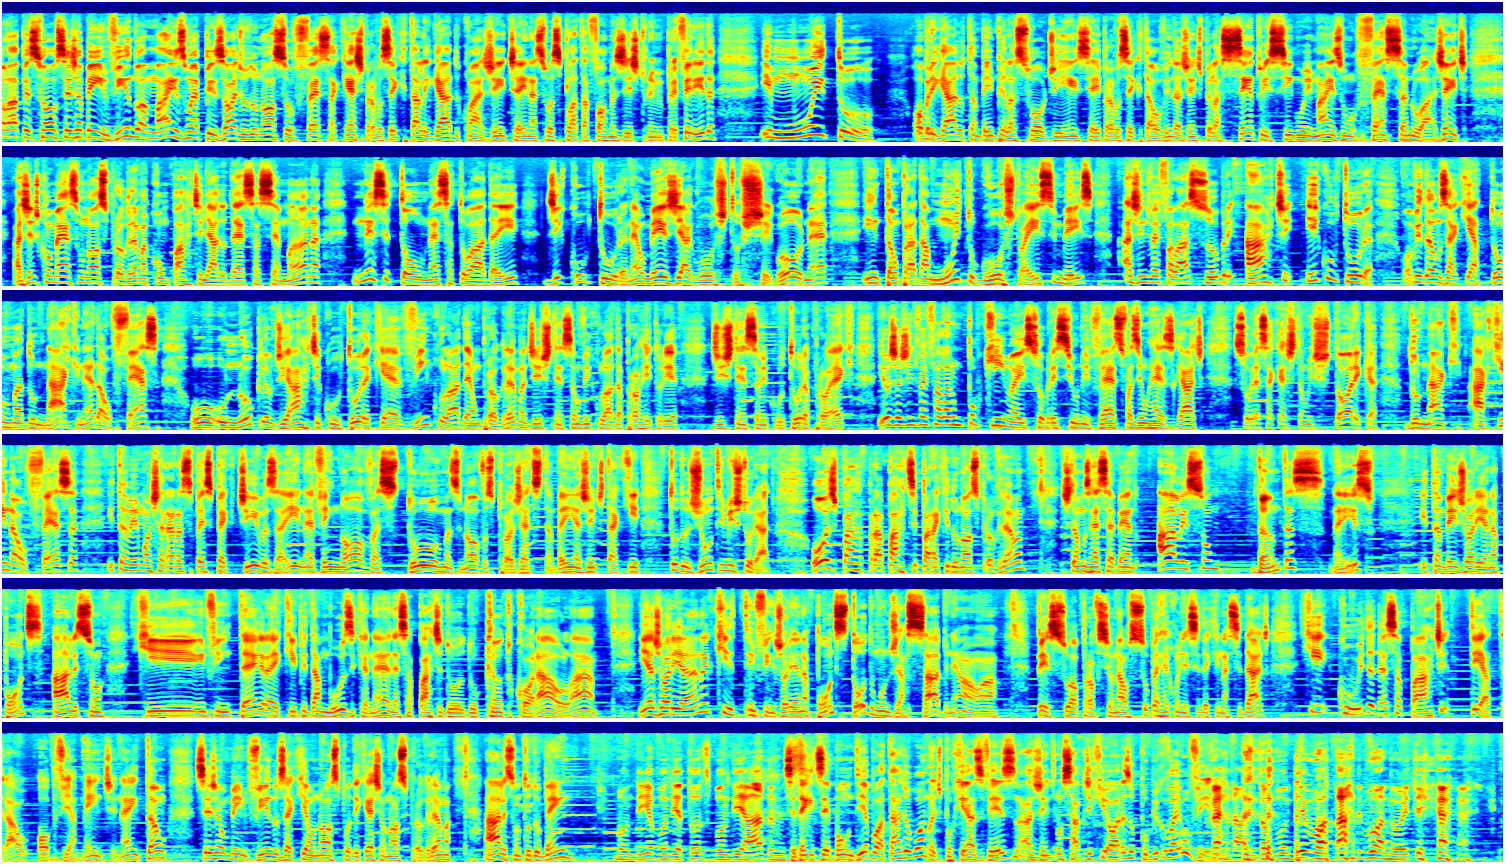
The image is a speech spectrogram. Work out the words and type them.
Olá pessoal, seja bem-vindo a mais um episódio do nosso FessaCast para você que está ligado com a gente aí nas suas plataformas de streaming preferida. E muito Obrigado também pela sua audiência aí, para você que está ouvindo a gente pela 105 em mais um Festa no Ar. Gente, a gente começa o nosso programa compartilhado dessa semana nesse tom, nessa toada aí de cultura, né? O mês de agosto chegou, né? Então, para dar muito gosto a esse mês, a gente vai falar sobre arte e cultura. Convidamos aqui a turma do NAC, né? Da UFES, o, o Núcleo de Arte e Cultura, que é vinculado, é um programa de extensão vinculado à Pró-Reitoria de Extensão e Cultura, PROEC. E hoje a gente vai falar um pouquinho aí sobre esse universo, fazer um resgate sobre essa questão histórica do NAC aqui na UFESA e também mostrar as perspectivas aí, né? Vem novas turmas, novos projetos também. A gente está aqui tudo junto e misturado. Hoje, para participar aqui do nosso programa, estamos recebendo Alisson Dantas, não é isso? E também Joriana Pontes, Alisson, que, enfim, integra a equipe da música, né, nessa parte do, do canto coral lá, e a Joriana, que, enfim, Joriana Pontes, todo mundo já sabe, né, uma pessoa profissional super reconhecida aqui na cidade, que cuida dessa parte teatral, obviamente, né, então, sejam bem-vindos aqui ao nosso podcast, ao nosso programa. Alisson, tudo bem? Bom dia, bom dia a todos, bom dia, Adams. Você tem que dizer bom dia, boa tarde ou boa noite, porque às vezes a gente não sabe de que horas o público vai ouvir. Né? Verdade, então bom dia, boa tarde, boa noite.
